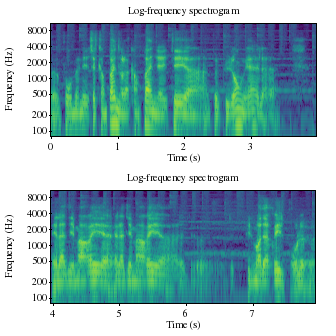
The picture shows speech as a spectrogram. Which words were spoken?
euh, pour mener cette campagne. Donc, la campagne a été un peu plus longue, hein, elle, a, elle, a, démarré, elle a démarré de, depuis le mois d'avril pour le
